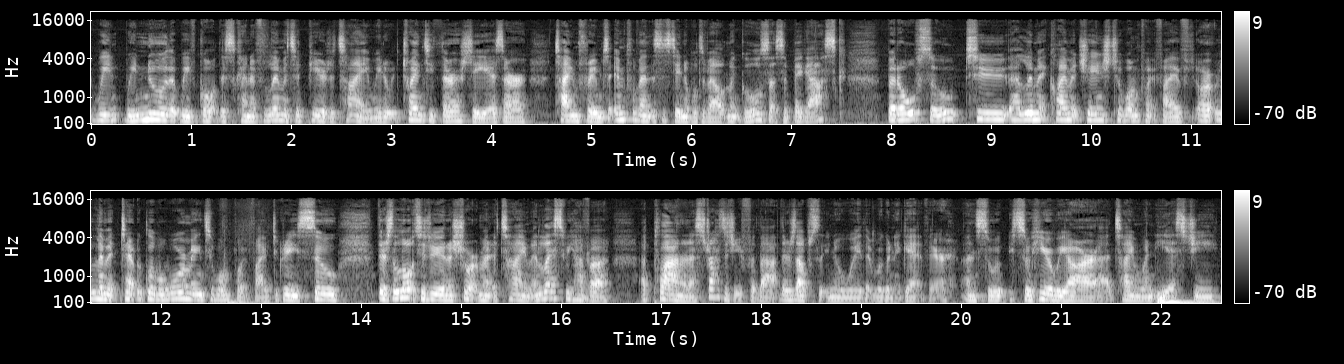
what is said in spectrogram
we, we know that we've got this kind of limited period of time. You know, 2030 is our time frame to implement the Sustainable Development Goals. That's a big ask, but also to uh, limit climate change to 1.5 or limit te- global warming to 1.5 degrees. So there's a lot to do in a short amount of time. Unless we have a, a plan and a strategy for that, there's absolutely no way that we're going to get there. And so so here we are at a time when ESG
